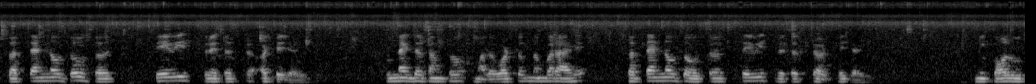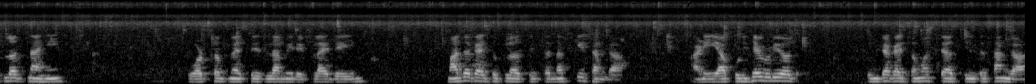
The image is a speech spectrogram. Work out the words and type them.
सत्त्याण्णव चौसष्ट तेवीस त्रेसष्ट अठ्ठेचाळीस. पुन्हा एकदा सांगतो माझा व्हॉट्सअप नंबर आहे सत्त्याण्णव चौसष्ट तेवीस त्रेसष्ट अठ्ठेचाळीस. मी कॉल उचलत नाही व्हॉट्सअप मेसेजला मी रिप्लाय देईन. माझं काय चुकलं असेल तर नक्की सांगा. आणि या पुढच्या व्हिडिओत तुमच्या काही समस्या असतील तर सांगा.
